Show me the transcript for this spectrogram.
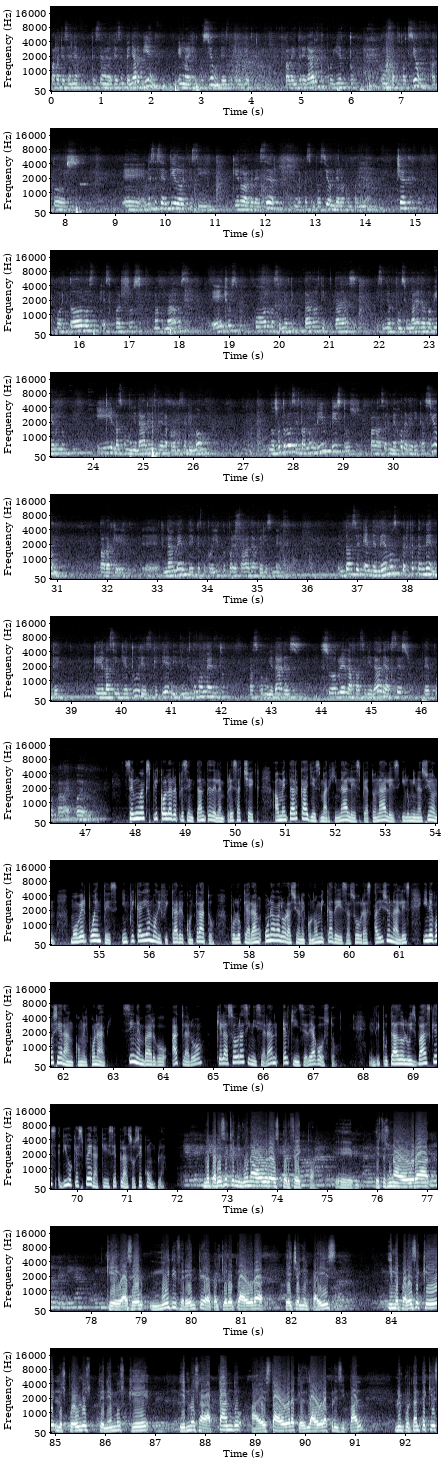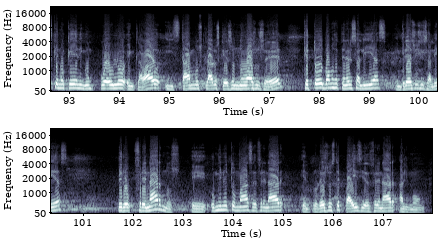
para desempeñar bien en la ejecución de este proyecto, para entregar este proyecto con satisfacción a todos. Eh, en ese sentido, sí, quiero agradecer en representación de la compañía CHEC por todos los esfuerzos mancomunados hechos por los señores diputados, diputadas, el señor funcionario del gobierno y las comunidades de la provincia de Limón. Nosotros estamos listos para hacer mejor dedicación para que eh, finalmente que este proyecto pueda salga felizmente. Entonces entendemos perfectamente que las inquietudes que tienen en este momento las comunidades sobre la facilidad de acceso para el pueblo según explicó la representante de la empresa Check, aumentar calles marginales, peatonales, iluminación, mover puentes implicaría modificar el contrato, por lo que harán una valoración económica de esas obras adicionales y negociarán con el CONAVI. Sin embargo, aclaró que las obras iniciarán el 15 de agosto. El diputado Luis Vázquez dijo que espera que ese plazo se cumpla. Me parece que ninguna obra es perfecta. Eh, esta es una obra que va a ser muy diferente a cualquier otra obra hecha en el país y me parece que los pueblos tenemos que irnos adaptando a esta obra que es la obra principal. Lo importante aquí es que no quede ningún pueblo enclavado y estamos claros que eso no va a suceder, que todos vamos a tener salidas, ingresos y salidas, pero frenarnos eh, un minuto más es frenar el progreso de este país y es frenar a Limón.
